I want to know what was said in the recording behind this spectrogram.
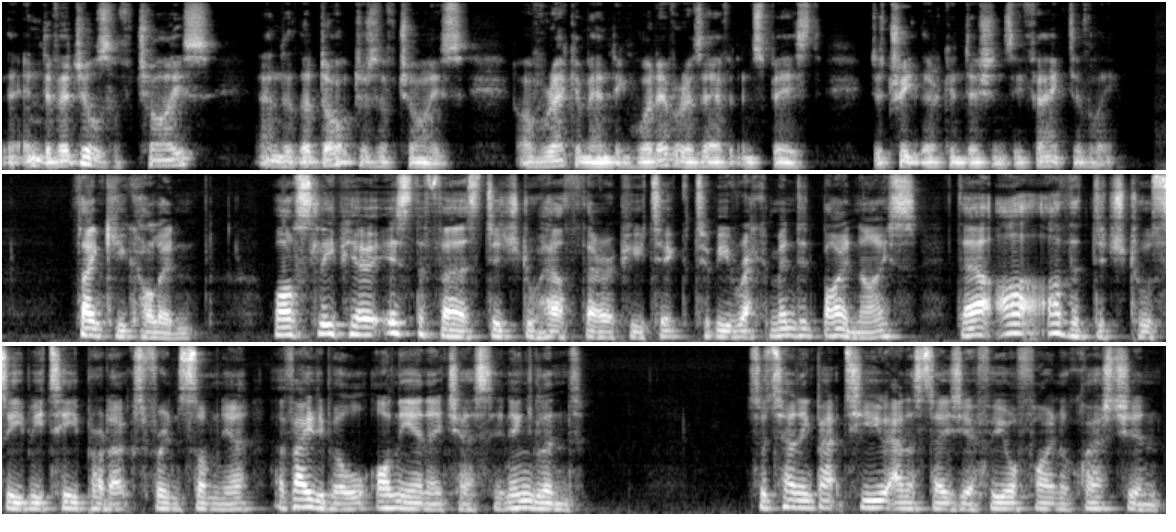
that individuals have choice, and that the doctors have choice of recommending whatever is evidence based to treat their conditions effectively. Thank you, Colin. While Sleepio is the first digital health therapeutic to be recommended by NICE, there are other digital CBT products for insomnia available on the NHS in England. So, turning back to you, Anastasia, for your final question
